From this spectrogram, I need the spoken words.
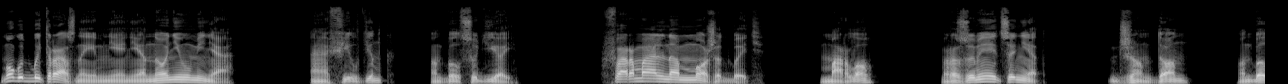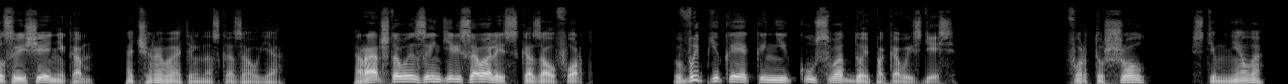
Могут быть разные мнения, но не у меня. А Филдинг? Он был судьей. Формально может быть. Марло? Разумеется, нет. Джон Дон? Он был священником. Очаровательно, сказал я. Рад, что вы заинтересовались, сказал Форд. Выпью-ка я коньяку с водой, пока вы здесь. Форд ушел, стемнело.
